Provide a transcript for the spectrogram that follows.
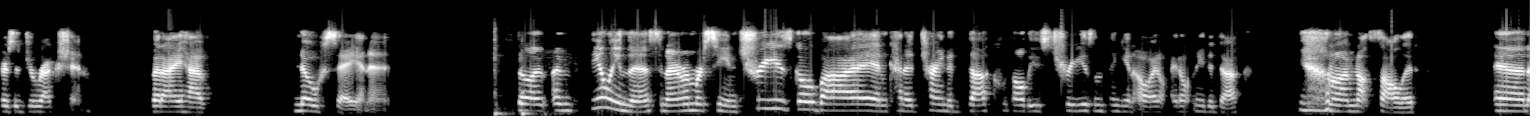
There's a direction, but I have no say in it. So I'm, feeling this, and I remember seeing trees go by and kind of trying to duck with all these trees. and thinking, oh, I don't I don't need to duck. You know, I'm not solid and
